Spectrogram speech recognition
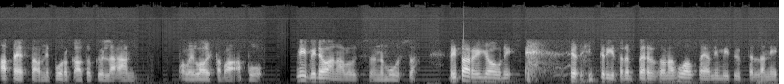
Ateessa on, niin purkautui kyllähän oli loistava apu niin videoanalyysissa ja muussa. Ritari Jouni, ristiriitainen persona huoltajan nimityksellä, niin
